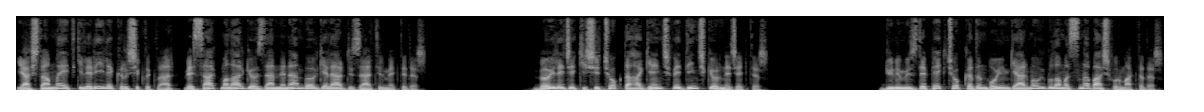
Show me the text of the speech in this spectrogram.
yaşlanma etkileri ile kırışıklıklar ve sarkmalar gözlemlenen bölgeler düzeltilmektedir. Böylece kişi çok daha genç ve dinç görünecektir. Günümüzde pek çok kadın boyun germe uygulamasına başvurmaktadır.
